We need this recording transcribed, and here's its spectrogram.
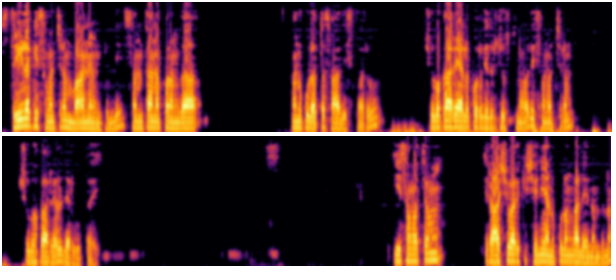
స్త్రీలకు ఈ సంవత్సరం బాగానే ఉంటుంది. సంతాన పరంగా అనుకూలత సాధిస్తారు. శుభకార్యాల కొరకు ఎదురు చూస్తున్న వారు ఈ సంవత్సరం శుభకార్యాలు జరుగుతాయి. ఈ సంవత్సరం రాశి వారికి శని అనుకూలంగా లేనందున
